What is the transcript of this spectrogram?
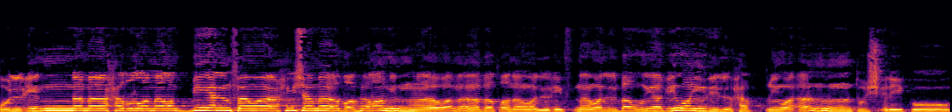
قل إنما حرم ربي الفواحش ما ظهر منها وما بطن والإثم والبغي بغير الحق وأن تشركوا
